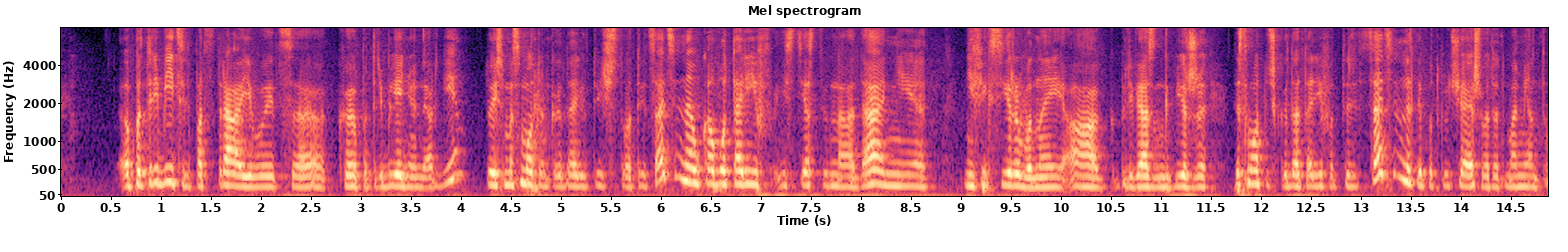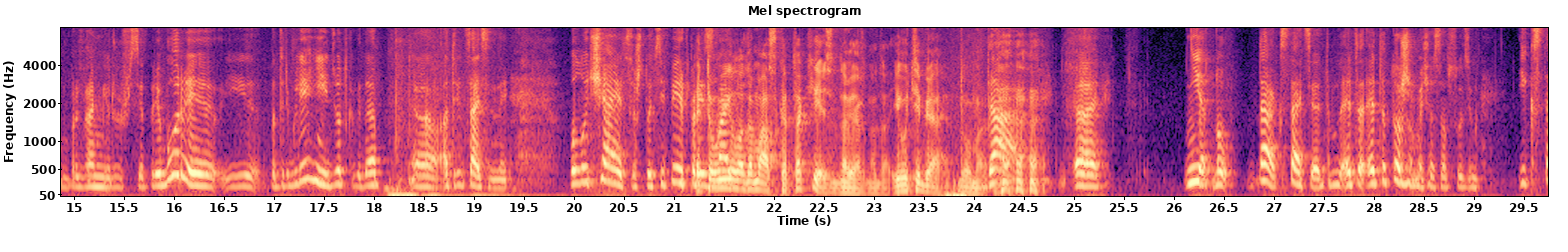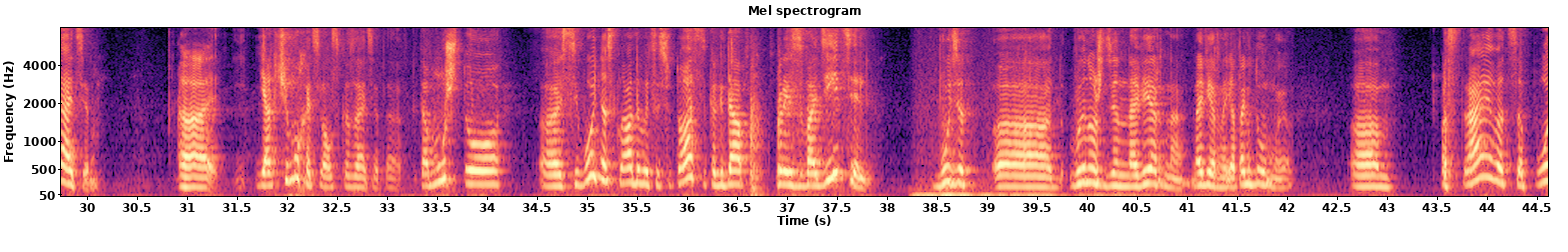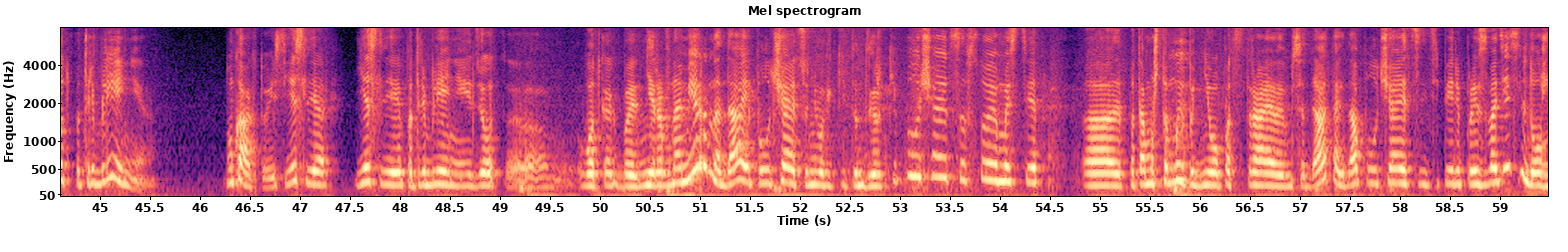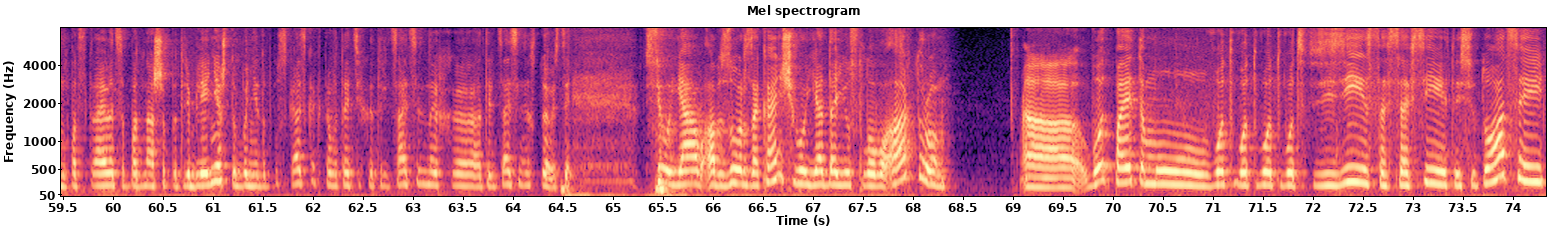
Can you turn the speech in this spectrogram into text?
потребитель подстраивается к потреблению энергии. То есть мы смотрим, когда электричество отрицательное, у кого тариф, естественно, да, не не фиксированный, а привязан к бирже. Ты смотришь, когда тариф отрицательный, ты подключаешь в этот момент, там, программируешь все приборы, и потребление идет, когда э, отрицательный. Получается, что теперь производитель... Это у Илона Маска так есть, наверное, да, и у тебя дома. Да. Э, нет, ну, да, кстати, это, это, это тоже мы сейчас обсудим. И, кстати, э, я к чему хотела сказать это? К тому, что э, сегодня складывается ситуация, когда производитель будет э, вынужден, наверное, наверное, я так думаю, э, подстраиваться под потребление. Ну как, то есть если, если потребление идет э, вот как бы неравномерно, да, и получается у него какие-то дырки получаются в стоимости, э, потому что мы под него подстраиваемся, да, тогда получается и теперь и производитель должен подстраиваться под наше потребление, чтобы не допускать как-то вот этих отрицательных, э, отрицательных стоимостей. Все, я обзор заканчиваю, я даю слово Артуру. А, вот поэтому вот, вот, вот, вот в связи со, со всей этой ситуацией,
